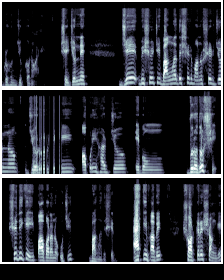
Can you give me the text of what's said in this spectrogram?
গ্রহণযোগ্য নয়। সেই জন্যে যে বিষয়টি বাংলাদেশের মানুষের জন্য জরুরি, অপরিহার্য এবং দূরদর্শী, সেদিকেই পা বাড়ানো উচিত বাংলাদেশের। একইভাবে সরকারের সঙ্গে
